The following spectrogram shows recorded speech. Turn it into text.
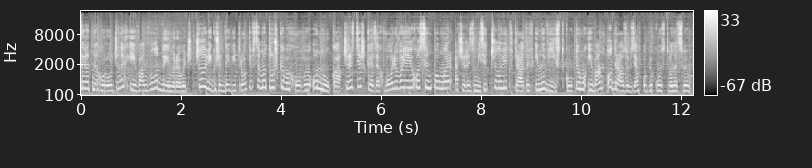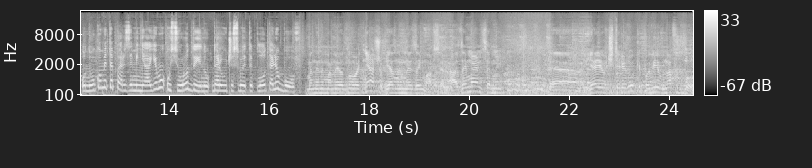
Серед нагороджених і Іван Володимирович. Чоловік вже 9 років самотужки виховує онука. Через тяжке захворювання його син помер, а через місяць чоловік втратив і невістку. Тому Іван одразу взяв опікунство над своїм онуком і тепер заміняє йому усю родину, даруючи своє тепло та любов. У мене нема ні одного дня, щоб я з ним не займався. А займаємося ми. Е, я його 4 роки повів на футбол.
